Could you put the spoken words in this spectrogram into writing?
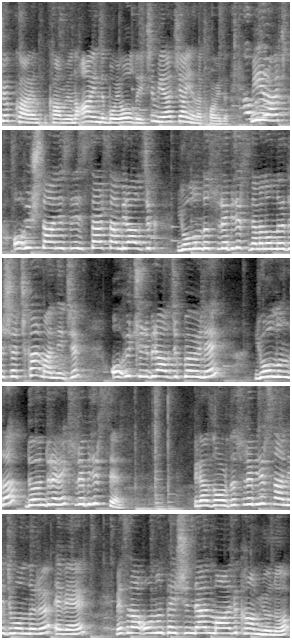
çöp kam- kamyonu aynı boy olduğu için Miraç yan yana koydu. Miraç o üç tanesini istersen birazcık yolunda sürebilirsin. Hemen onları dışarı çıkarma anneciğim. O üçünü birazcık böyle yolunda döndürerek sürebilirsin. Biraz orada sürebilirsin anneciğim onları. Evet. Mesela onun peşinden mavi kamyonu,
